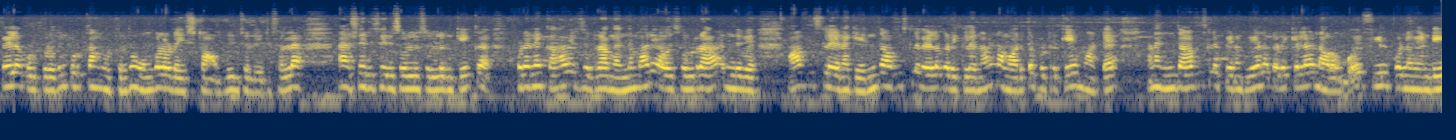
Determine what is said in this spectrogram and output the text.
வேலை கொடுக்குறதும் கொடுக்காம இருக்கிறதும் உங்களோட இஷ்டம் அப்படின்னு சொல்லிட்டு சொல்ல. "ஆ சரி சரி சொல்லு சொல்லுன்னு கேட்க உடனே காவேரி சொல்கிறாங்க இந்த மாதிரி அவள் சொல்கிறா இந்த ஆஃபீஸில் எனக்கு எந்த ஆஃபீஸில் வேலை கிடைக்கலனாலும் நான் வருத்தப்பட்டிருக்கே மாட்டேன். ஆனால் இந்த ஆஃபீஸில் இப்போ எனக்கு வேலை கிடைக்கல நான் ரொம்பவே ஃபீல் பண்ண வேண்டி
